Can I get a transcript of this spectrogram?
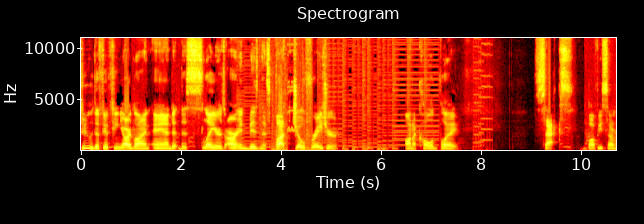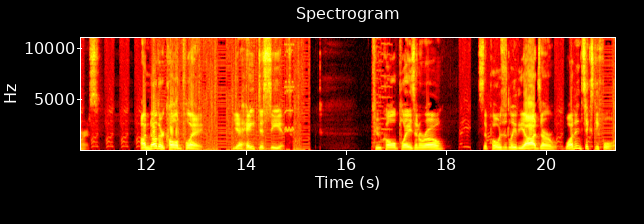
to the 15 yard line, and the Slayers are in business. But Joe Frazier on a called play. Sacks. Buffy Summers. Another called play. You hate to see it. Two called plays in a row. Supposedly the odds are 1 in 64.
